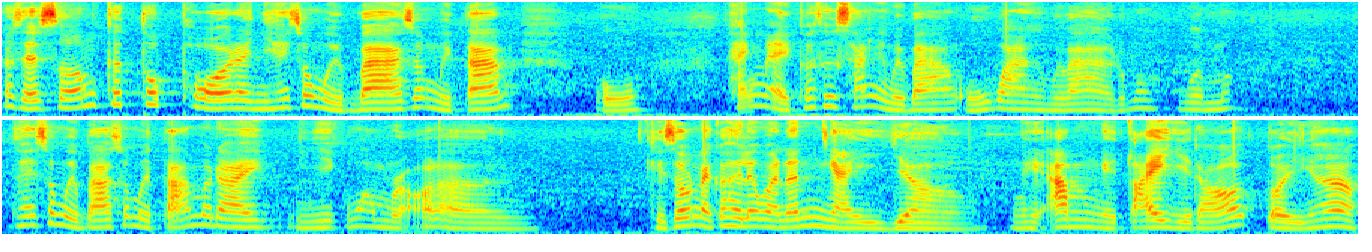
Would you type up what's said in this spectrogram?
nó sẽ sớm kết thúc thôi ra như thế số 13 số 18 ủa tháng này có thứ sáu ngày 13 ủa qua ngày 13 rồi đúng không? Quên mất thấy số 13 số 18 ở đây nhi cũng không rõ là kỳ số này có thể liên quan đến ngày giờ ngày âm ngày tây gì đó tùy ha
